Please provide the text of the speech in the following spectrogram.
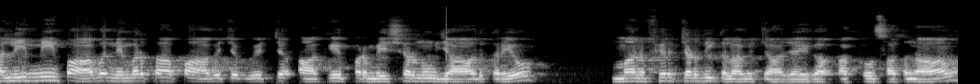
ਹਲੀਮੀ ਭਾਵ ਨਿਮਰਤਾ ਭਾਵ ਵਿੱਚ ਵਿੱਚ ਆ ਕੇ ਪਰਮੇਸ਼ਰ ਨੂੰ ਯਾਦ ਕਰਿਓ, ਮਨ ਫਿਰ ਚੜ੍ਹਦੀ ਕਲਾ ਵਿੱਚ ਆ ਜਾਏਗਾ। ਆਖੋ, ਸਤਨਾਮ।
